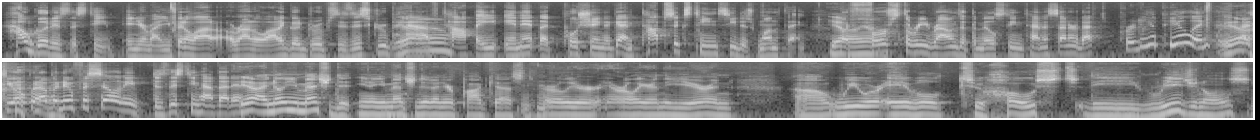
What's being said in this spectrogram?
how good is this team in your mind? You've been a lot around a lot of good groups. Does this group Yeah. have top eight in it? Like pushing again, top 16 seed is one thing, Yeah, but yeah. first three rounds at the Milstein Tennis Center, that's pretty appealing. Yeah. As you open up a new facility, does this team have that in? Yeah, I know you mentioned it. You know, you mentioned it on your podcast earlier earlier in the year, and uh, we were able to host the regionals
